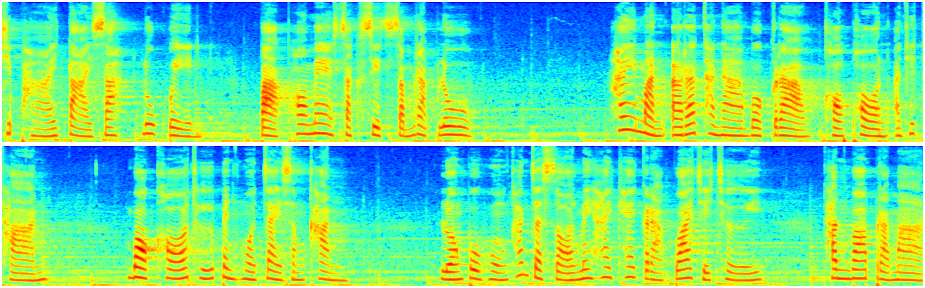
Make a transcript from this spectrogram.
ชิบหายตายซะ ลูกเวรปากพ่อแม่ศักดิ์สิทธิ์สำหรับลูก ให้มันอารัธนาบอกกล่าวขอพรอธิษฐาน บอกขอถือเป็นหัวใจสำคัญ หลวงปู่หงท่านจะสอนไม่ให้แค่กราบไหว้เฉยๆท่านว่าประมาท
